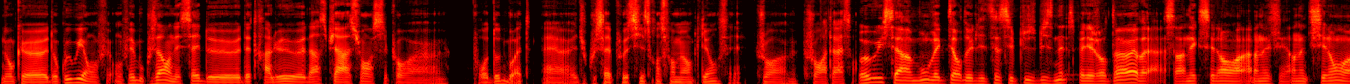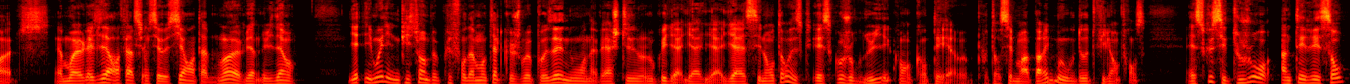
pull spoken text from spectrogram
Donc, donc oui, oui, on fait, on fait beaucoup ça, on essaye d'être un lieu d'inspiration aussi pour, pour d'autres boîtes. Euh, et du coup, ça peut aussi se transformer en client, c'est toujours, euh, toujours intéressant. Oui, oui, c'est un bon vecteur de lead. Ça, c'est plus business, mais les gens, ouais, bah, c'est un excellent, un, un excellent euh, moi, plaisir, en fait, c'est aussi rentable. Bien évidemment. Et moi, il y a une question un peu plus fondamentale que je me posais. Nous, on avait acheté le il y a, il y a, il y a assez longtemps. Est-ce, qu'aujourd'hui, quand, quand tu es potentiellement à Paris ou d'autres villes en France, est-ce que c'est toujours intéressant,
